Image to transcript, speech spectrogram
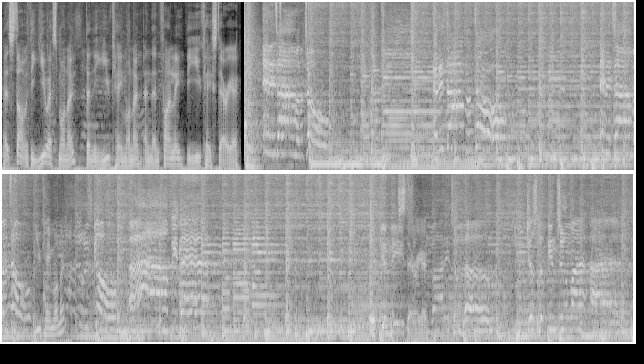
Let's start with the US mono, then the UK mono, and then finally the UK stereo. Anytime came on it. Stereo. Love, just look into my eyes.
